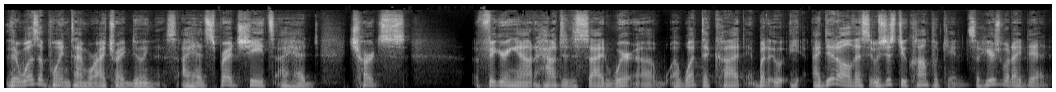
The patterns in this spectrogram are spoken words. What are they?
There was a point in time where I tried doing this. I had spreadsheets, I had charts figuring out how to decide where uh, what to cut, but it, I did all this. It was just too complicated. So here's what I did.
